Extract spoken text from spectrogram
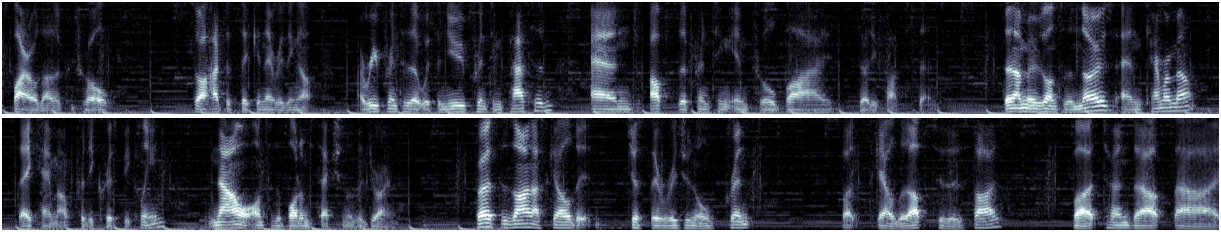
spiraled out of control. So I had to thicken everything up. I reprinted it with a new printing pattern and upped the printing infill by 35%. Then I moved on to the nose and camera mount. They came out pretty crispy clean. Now onto the bottom section of the drone. First design, I scaled it just the original print, but scaled it up to the size. But turns out uh,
